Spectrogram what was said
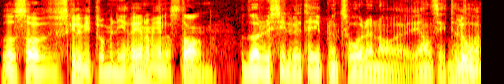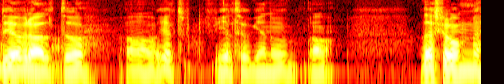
Och då sa, skulle vi promenera genom hela stan. Och då hade du silvertejp runt såren och i ansiktet? Blod överallt och Ja, helt, helt huggen och ja. Där ska de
